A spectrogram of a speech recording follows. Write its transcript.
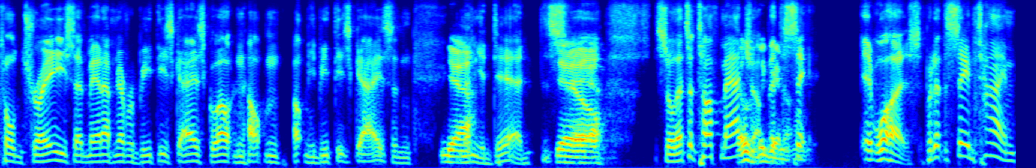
told Trey, he said, "Man, I've never beat these guys. Go out and help them, help me beat these guys." And yeah, and you did. So, yeah. so that's a tough matchup. That it was, but at the same time,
